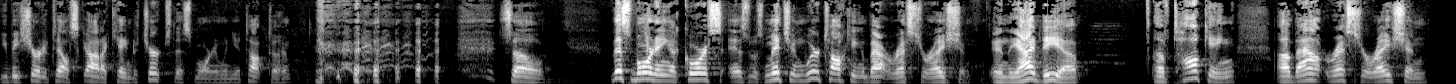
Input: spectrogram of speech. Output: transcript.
you be sure to tell Scott I came to church this morning when you talk to him. so, this morning, of course, as was mentioned, we're talking about restoration. And the idea of talking about restoration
